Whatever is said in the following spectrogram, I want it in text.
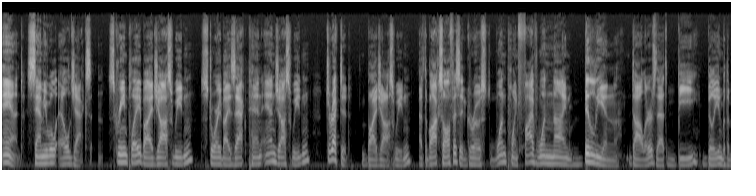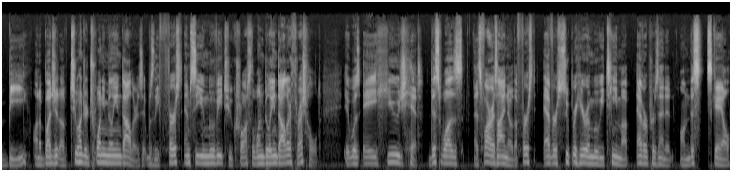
and Samuel L. Jackson. Screenplay by Joss Whedon, story by Zak Penn and Joss Whedon, directed by Joss Whedon. At the box office, it grossed 1.519 billion dollars. That's B billion with a B on a budget of 220 million dollars. It was the first MCU movie to cross the 1 billion dollar threshold. It was a huge hit. This was, as far as I know, the first ever superhero movie team up ever presented on this scale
